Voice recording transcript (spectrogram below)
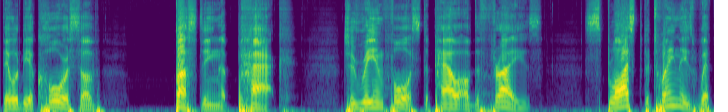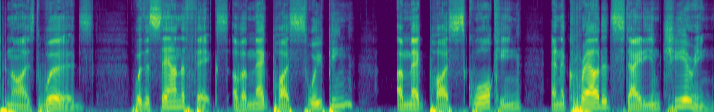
there would be a chorus of busting the pack to reinforce the power of the phrase. Spliced between these weaponized words were the sound effects of a magpie swooping, a magpie squawking, and a crowded stadium cheering.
